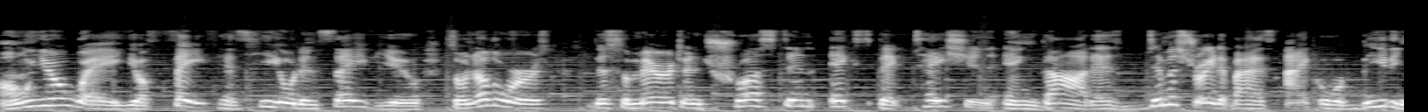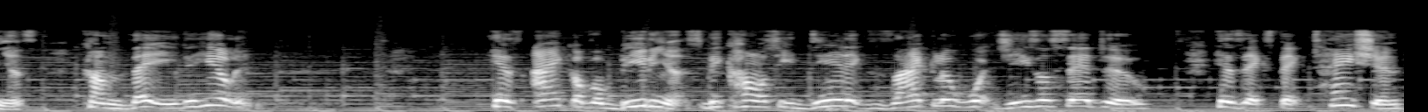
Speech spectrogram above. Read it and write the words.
on your way, your faith has healed and saved you. So, in other words, the Samaritan trusting expectation in God, as demonstrated by his act of obedience, conveyed the healing. His act of obedience, because he did exactly what Jesus said do, his expectation,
